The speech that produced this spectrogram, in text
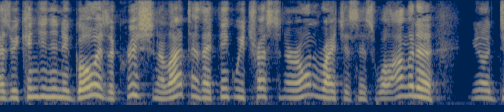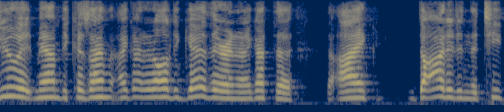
as we continue to go as a Christian, a lot of times I think we trust in our own righteousness. Well, I'm going to, you know, do it, man, because I'm I got it all together and I got the the I dotted and the T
